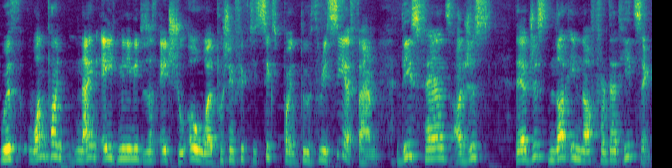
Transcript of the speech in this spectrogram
With 1.98mm of H2O while pushing 56.23 CFM, these fans are just, they are just not enough for that heatsink.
